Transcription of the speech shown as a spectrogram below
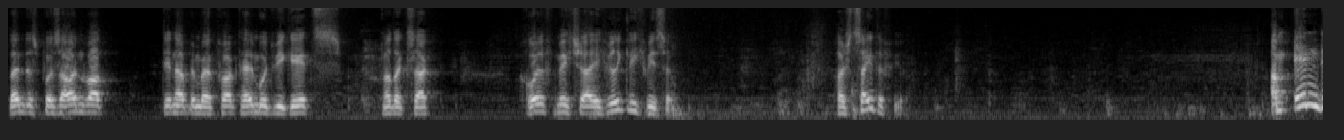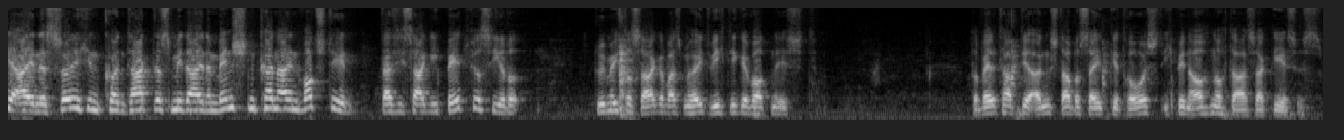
Landesposaunenwart, den habe ich mal gefragt, Helmut, wie geht's? Hat er gesagt, Rolf, möchte ich eigentlich wirklich wissen? Hast du Zeit dafür? Am Ende eines solchen Kontaktes mit einem Menschen kann ein Wort stehen, dass ich sage, ich bete für Sie oder du möchtest sagen, was mir heute wichtig geworden ist. Der Welt habt ihr Angst, aber seid getrost, ich bin auch noch da, sagt Jesus.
